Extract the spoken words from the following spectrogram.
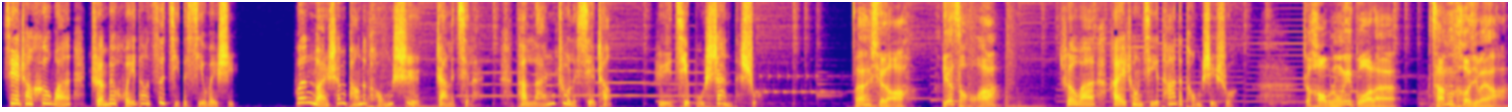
谢畅喝完，准备回到自己的席位时，温暖身旁的同事站了起来，他拦住了谢畅。语气不善的说：“哎，谢导，别走啊！”说完，还冲其他的同事说：“这好不容易过来，咱们喝几杯啊！”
